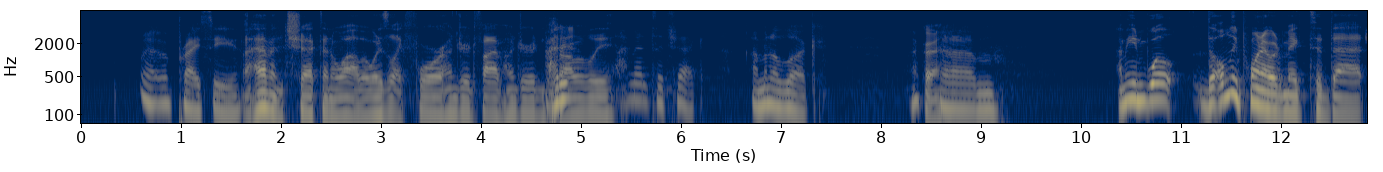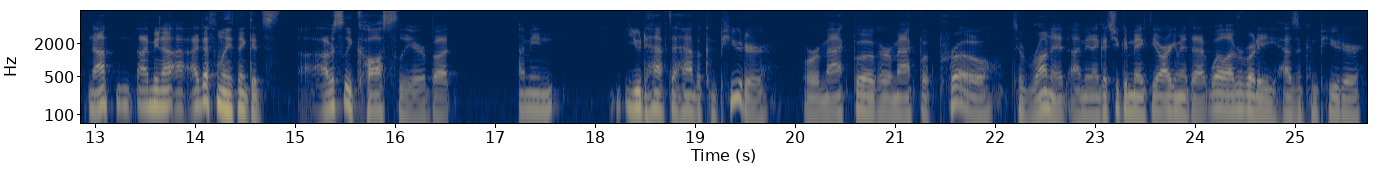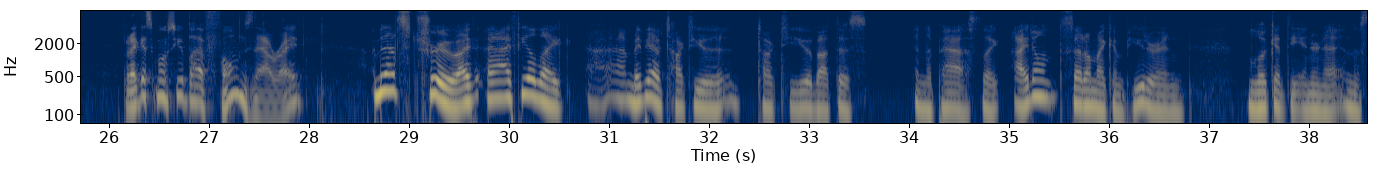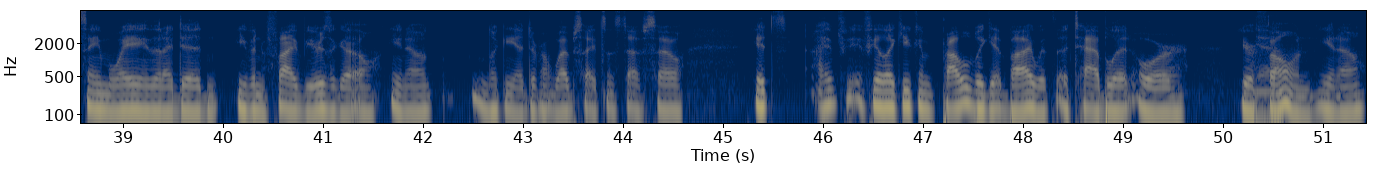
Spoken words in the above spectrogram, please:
uh, pricey. I haven't checked in a while, but what is it like 400, 500 I probably? i meant to check. I'm gonna look Okay. um I mean, well, the only point I would make to that, not, I mean, I, I definitely think it's obviously costlier, but I mean, you'd have to have a computer or a MacBook or a MacBook Pro to run it. I mean, I guess you could make the argument that, well, everybody has a computer, but I guess most people have phones now, right? I mean that's true. I I feel like uh, maybe I've talked to you talked to you about this in the past. Like I don't sit on my computer and look at the internet in the same way that I did even 5 years ago, you know, looking at different websites and stuff. So it's I feel like you can probably get by with a tablet or your Yeah. phone, you know.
